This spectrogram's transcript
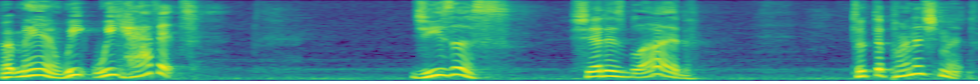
But man, we, we have it. Jesus shed his blood, took the punishment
